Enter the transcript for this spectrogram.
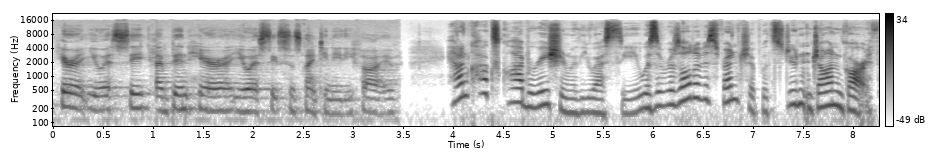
here at USC. I've been here at USC since 1985. Hancock's collaboration with USC was the result of his friendship with student John Garth,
